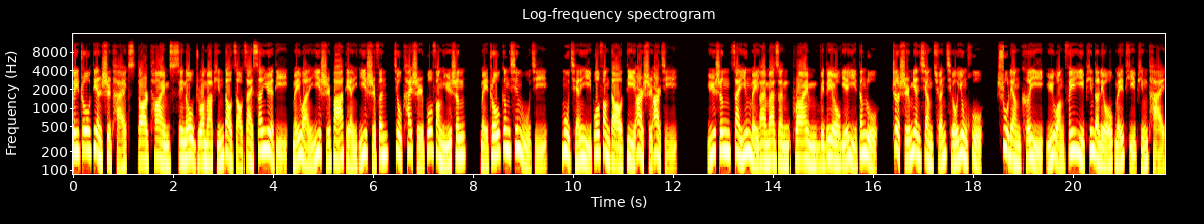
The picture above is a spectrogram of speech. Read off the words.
非洲电视台 Star Times Cinedrama 频道早在三月底每晚一十八点一十分就开始播放《余生》，每周更新五集，目前已播放到第二十二集。余生在英美 Amazon Prime Video 也已登陆，这是面向全球用户、数量可以与网飞一拼的流媒体平台。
